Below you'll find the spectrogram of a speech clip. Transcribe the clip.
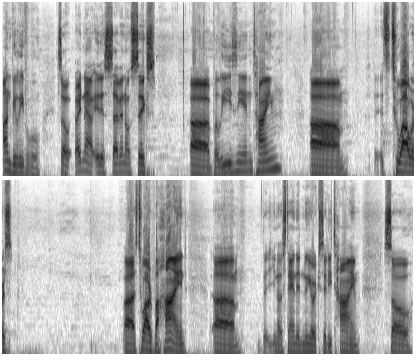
Unbelievable. So right now it is 7:06 uh, Belizean time. Um, it's two hours. Uh, it's two hours behind um, the you know the standard New York City time. So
